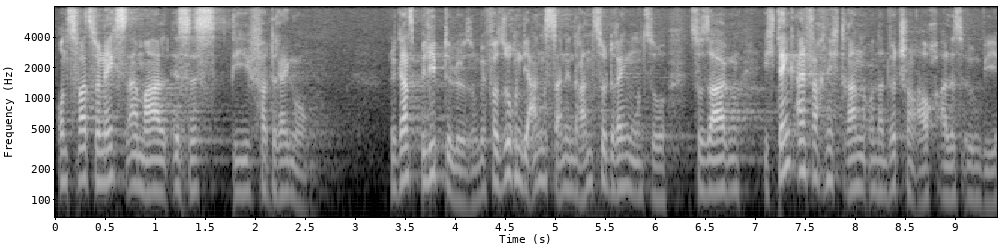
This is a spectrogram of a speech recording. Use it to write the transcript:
Und zwar zunächst einmal ist es die Verdrängung. Eine ganz beliebte Lösung. Wir versuchen die Angst an den Rand zu drängen und so zu sagen, ich denke einfach nicht dran und dann wird schon auch alles irgendwie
